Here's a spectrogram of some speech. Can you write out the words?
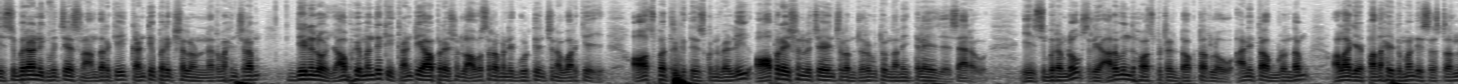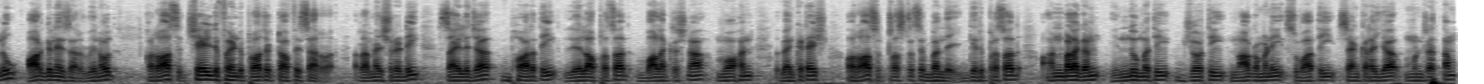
ఈ శిబిరానికి విచ్చేసిన అందరికీ కంటి పరీక్షలను నిర్వహించడం దీనిలో యాభై మందికి కంటి ఆపరేషన్లు అవసరమని గుర్తించిన వారికి ఆసుపత్రికి తీసుకుని వెళ్ళి ఆపరేషన్లు చేయించడం జరుగుతుందని తెలియజేశారు. ఈ శిబిరంలో శ్రీ అరవింద్ హాస్పిటల్ డాక్టర్లు అనితా బృందం అలాగే పదహైదు మంది సిస్టర్లు organiser Vinod RASS child fund project officer Ramesh Reddy Sailaja Bharathi Leela Prasad Balakrishna Mohan Venkatesh RASS trust సిబ్బంది గిరిప్రసాద్ అన్బళగన్ ఇందుమతి జ్యోతి నాగమణి స్వాతి శంకరయ్య మునిరత్నం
